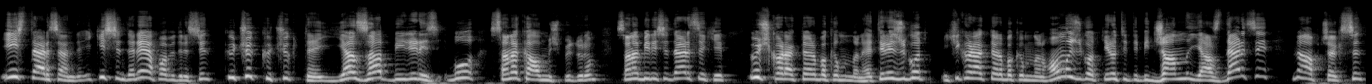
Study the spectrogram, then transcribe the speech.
İstersen de ikisinde ne yapabilirsin? Küçük küçük de yazabiliriz. Bu sana kalmış bir durum. Sana birisi derse ki 3 karakter bakımından heterozigot, 2 karakter bakımından homozigot genotipli bir canlı yaz derse ne yapacaksın?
